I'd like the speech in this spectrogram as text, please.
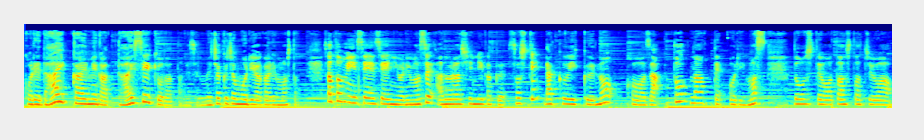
これ第1回目が大盛況だったんですよ。めちゃくちゃ盛り上がりました。さとみん先生によりますアドラー心理学そして楽育の講座となっております。どうして私たちは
